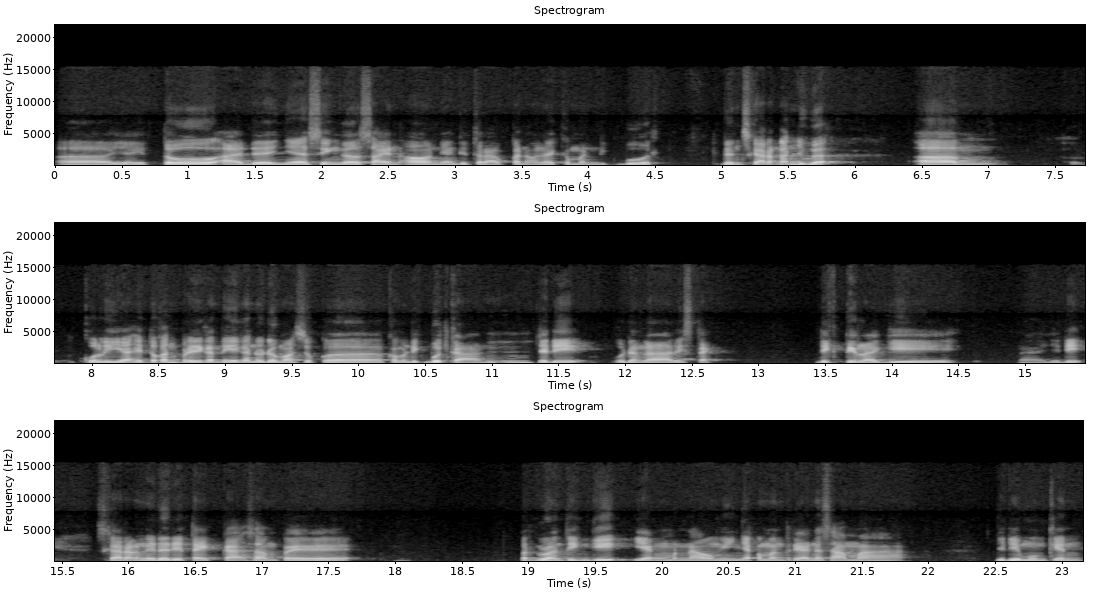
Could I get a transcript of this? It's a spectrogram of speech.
Eh, yaitu adanya single sign on yang diterapkan oleh Kemendikbud dan sekarang kan juga em, kuliah itu kan pendidikan tinggi kan udah masuk ke Kemendikbud kan Mm-mm. jadi udah nggak ristek dikti lagi. Nah, jadi sekarang ini dari TK sampai perguruan tinggi yang menaunginya kementeriannya sama. Jadi mungkin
